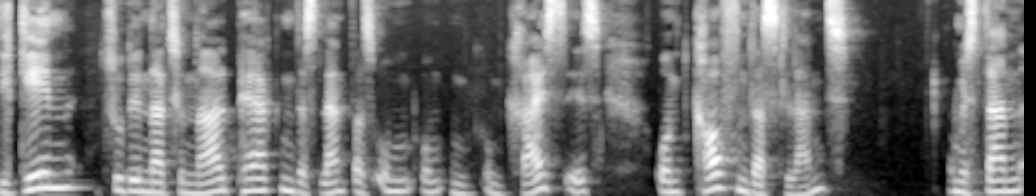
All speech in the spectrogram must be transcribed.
Die gehen zu den Nationalparken, das Land, was um, um, um, umkreist ist, und kaufen das Land, um es dann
